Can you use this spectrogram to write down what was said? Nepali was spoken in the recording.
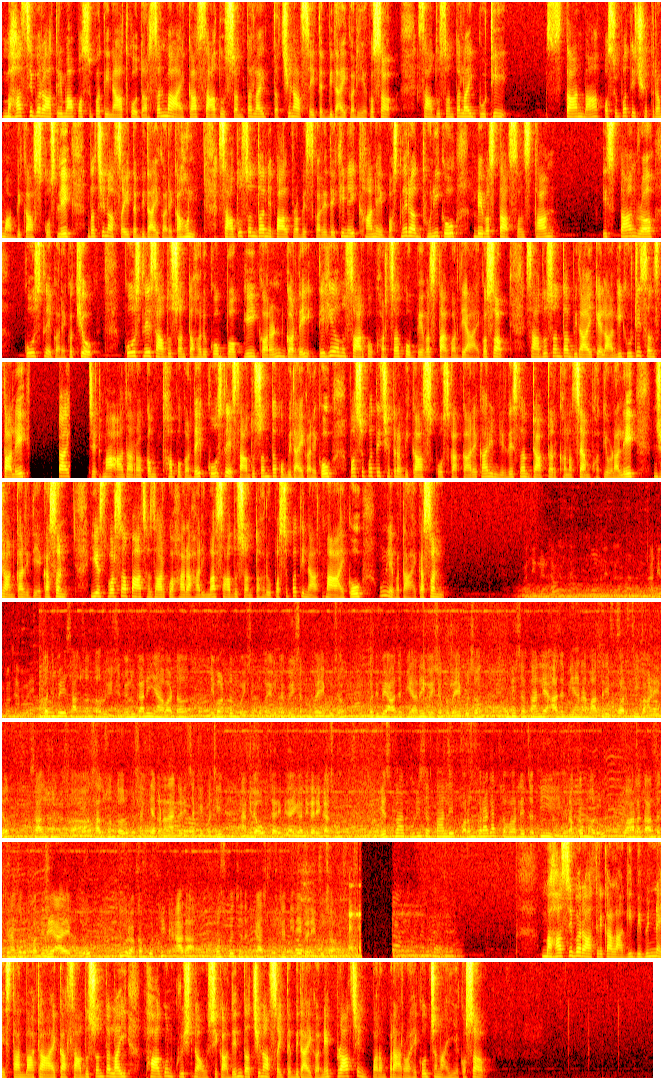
महाशिवरात्रिमा पशुपतिनाथको दर्शनमा आएका साधु सन्तलाई दक्षिणासहित विदाय गरिएको छ। साधु सन्तलाई गुठी स्थानमा पशुपति क्षेत्रमा विकास कोषले दक्षिणासहित विदाय गरेका हुन्। साधु सन्त नेपाल प्रवेश गरेदेखि नै खाने बस्ने र धुनीको व्यवस्था संस्थान स्थान र कोषले गरेको थियो। कोषले साधु सन्तहरूको वर्गीकरण गर्दै त्यही अनुसारको खर्चको व्यवस्था गर्दै आएको छ। साधु सन्त विदायकै लागि गुठी संस्थाले बजेटमा आधा रकम थप गर्दै कोषले साधु सन्तको विदाय गरेको पशुपति क्षेत्र विकास कोषका कार्यकारी निर्देशक डाक्टर घनश्याम खतिवड़ाले जानकारी दिएका छन्। यस वर्ष पाँच हजारको हाराहारीमा साधु सन्तहरू पशुपतिनाथमा आएको उनले बताएका छन्। कतिपय साधु सन्तहरू हिजो बेलुका नै यहाँबाट निवर्तन भइसक्नु भएको छ गइसक्नु भएको छ। कतिपय आज बिहानै गइसक्नु भएको छ। गुठी संस्थानले आज बिहान मात्रै पर्ची बाँडेर साधु साधु सन्तहरूको सङ्ख्या गणना गरिसकेपछि हामीले औपचारिक विदाय गर्ने गरेका छौँ। यसमा गुठी संस्थानले परम्परागत तवरले जति रकमहरू उहाँलाई दान दक्षिणाको रूपमा दिँदै आएको हो त्यो रकमको ठिक आधा पशुपति क्षेत्र विकास कोषले दिने गरेको छ। महाशिवरात्रिका लागि विभिन्न स्थानबाट आएका साधु सन्तलाई फागुन कृष्ण औँसीका दिन दक्षिणासहित विदाय गर्ने प्राचीन परम्परा रहेको जनाइएको छ।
